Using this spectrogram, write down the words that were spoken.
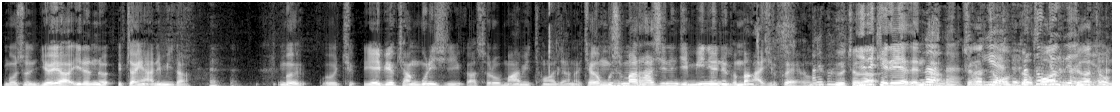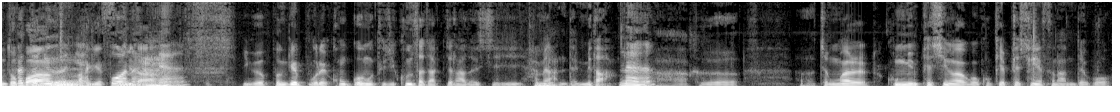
무슨 여야 이런 입장이 아닙니다. 뭐, 뭐 예비역 장군이시니까 서로 마음이 통하잖아요. 제가 무슨 말 하시는지 민의원님 금방 아실 거예요. 아니, 그 이렇게 돼야 된다. 네, 네. 제가 조금 예, 더 보완, 제가 조금 더 보완하겠습니다. 네. 이거 번개불에 콩고무 듯이 군사 작전 하듯이 하면 안 됩니다. 네. 아, 그 어, 정말 국민 패싱하고 국회 패싱해서는 안 되고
